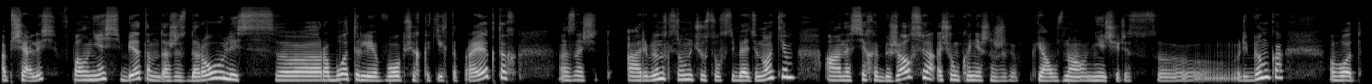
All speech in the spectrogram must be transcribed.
общались вполне себе, там даже здоровались, работали в общих каких-то проектах, значит, а ребенок все равно чувствовал себя одиноким, а на всех обижался, о чем, конечно же, я узнала не через э, ребенка. Вот.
